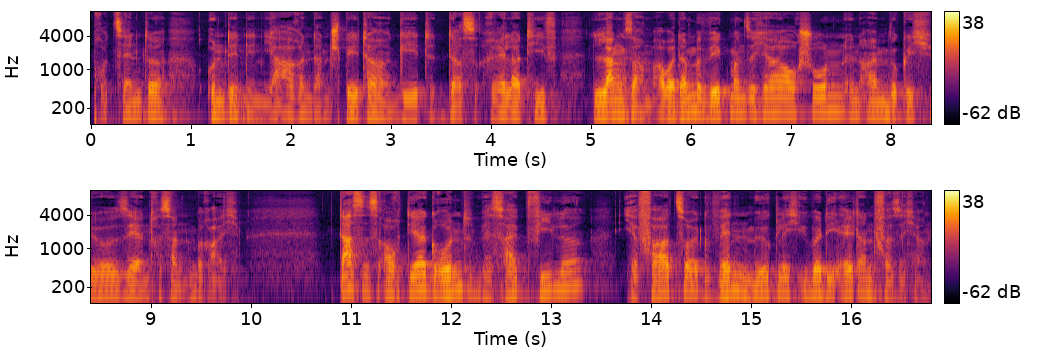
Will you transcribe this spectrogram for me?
Prozente, und in den Jahren dann später geht das relativ langsam. Aber dann bewegt man sich ja auch schon in einem wirklich äh, sehr interessanten Bereich. Das ist auch der Grund, weshalb viele ihr Fahrzeug, wenn möglich, über die Eltern versichern.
